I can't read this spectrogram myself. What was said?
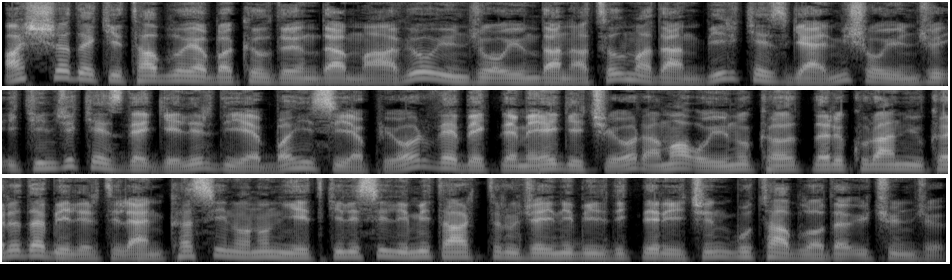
Aşağıdaki tabloya bakıldığında mavi oyuncu oyundan atılmadan bir kez gelmiş oyuncu ikinci kez de gelir diye bahisi yapıyor ve beklemeye geçiyor ama oyunu kağıtları kuran yukarıda belirtilen kasinonun yetkilisi limit arttıracağını bildikleri için bu tabloda üçüncü.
